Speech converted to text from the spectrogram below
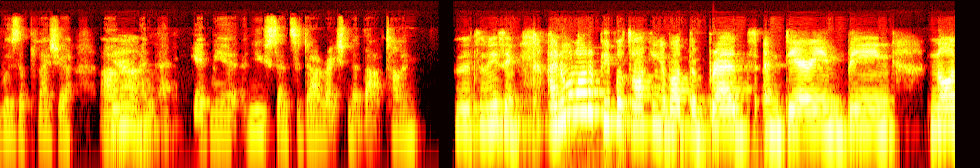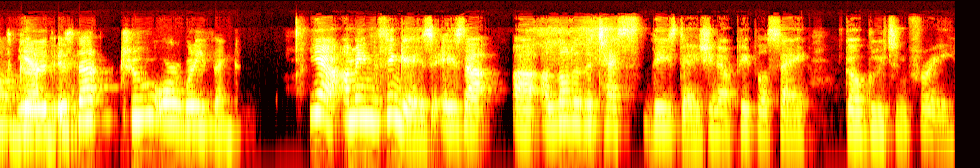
was a pleasure um, Yeah. and, and gave me a, a new sense of direction at that time That's amazing. I know a lot of people talking about the breads and dairy and being not Yeah. good. Is that true or what do you think? yeah i mean the thing is is that uh, a lot of the tests these days you know people say go gluten free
